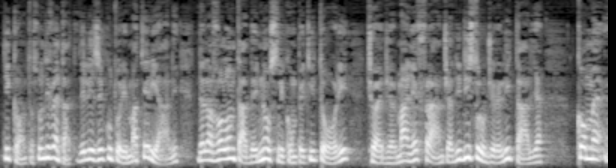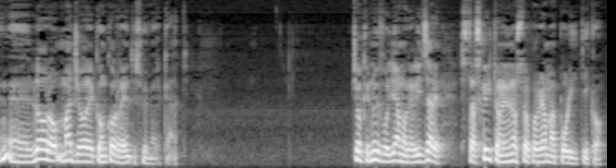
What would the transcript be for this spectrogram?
di contro, sono diventati degli esecutori materiali della volontà dei nostri competitori, cioè Germania e Francia, di distruggere l'Italia come eh, loro maggiore concorrente sui mercati. Ciò che noi vogliamo realizzare sta scritto nel nostro programma politico,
